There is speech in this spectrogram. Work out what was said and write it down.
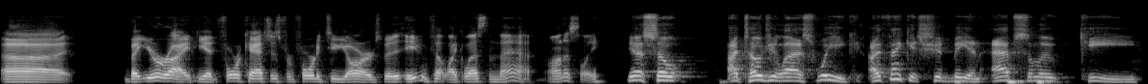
Uh, but you're right. He had four catches for 42 yards, but it even felt like less than that, honestly. Yeah. So I told you last week, I think it should be an absolute key.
